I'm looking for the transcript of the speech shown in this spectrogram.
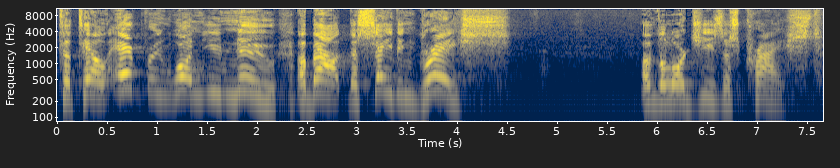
to tell everyone you knew about the saving grace of the Lord Jesus Christ?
